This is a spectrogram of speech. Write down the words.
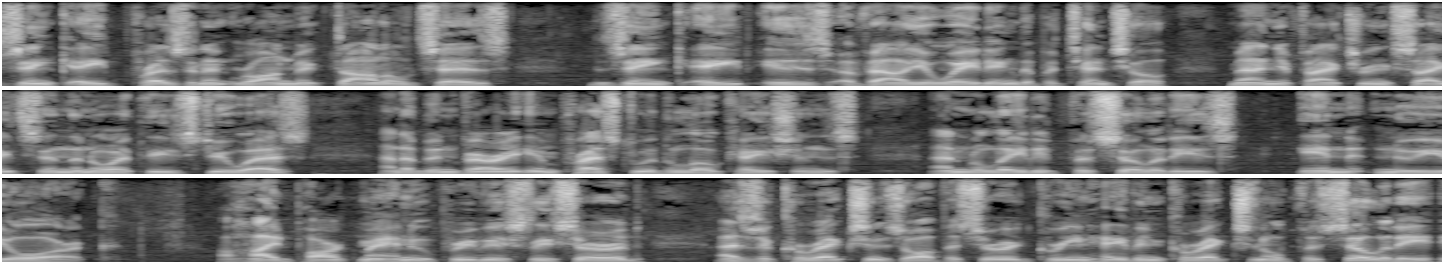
Zinc 8 President Ron MacDonald says Zinc 8 is evaluating the potential manufacturing sites in the Northeast U.S. and have been very impressed with the locations and related facilities in New York. A Hyde Park man who previously served as a corrections officer at Greenhaven Correctional Facility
